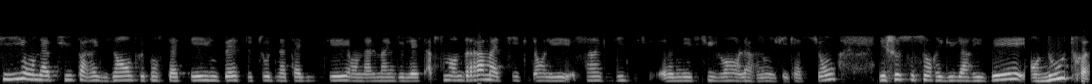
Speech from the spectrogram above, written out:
si on a pu, par exemple, constater une baisse de taux de natalité en Allemagne de l'Est absolument dramatique dans les 5-10 années suivant la réunification, les choses se sont régularisées. En outre,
